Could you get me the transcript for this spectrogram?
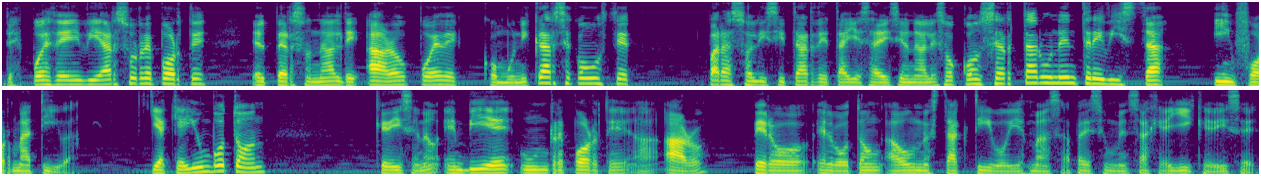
Después de enviar su reporte, el personal de Arrow puede comunicarse con usted para solicitar detalles adicionales o concertar una entrevista informativa. Y aquí hay un botón que dice, ¿no? Envíe un reporte a Arrow, pero el botón aún no está activo y es más, aparece un mensaje allí que dice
